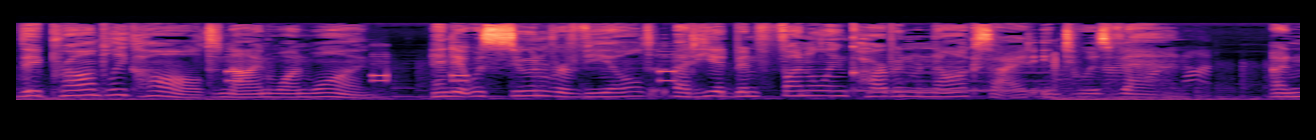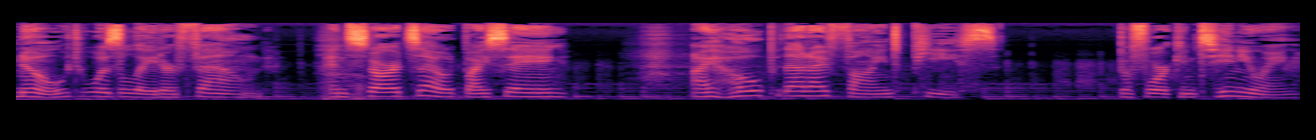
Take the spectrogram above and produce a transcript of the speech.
They promptly called 911, and it was soon revealed that he had been funneling carbon monoxide into his van. A note was later found and starts out by saying, I hope that I find peace. Before continuing,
